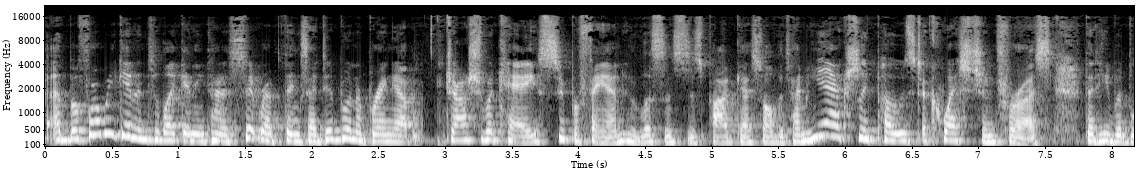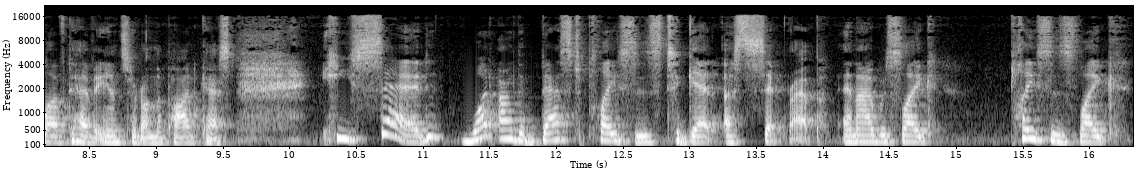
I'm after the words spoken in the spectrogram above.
Uh, before we get into like any kind of sit rep things, I did want to bring up Joshua K, super fan who listens to this podcast all the time. He actually posed a question for us that he would love to have answered on the podcast. He said, "What are the best places to get a sit rep?" And I was like, places like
